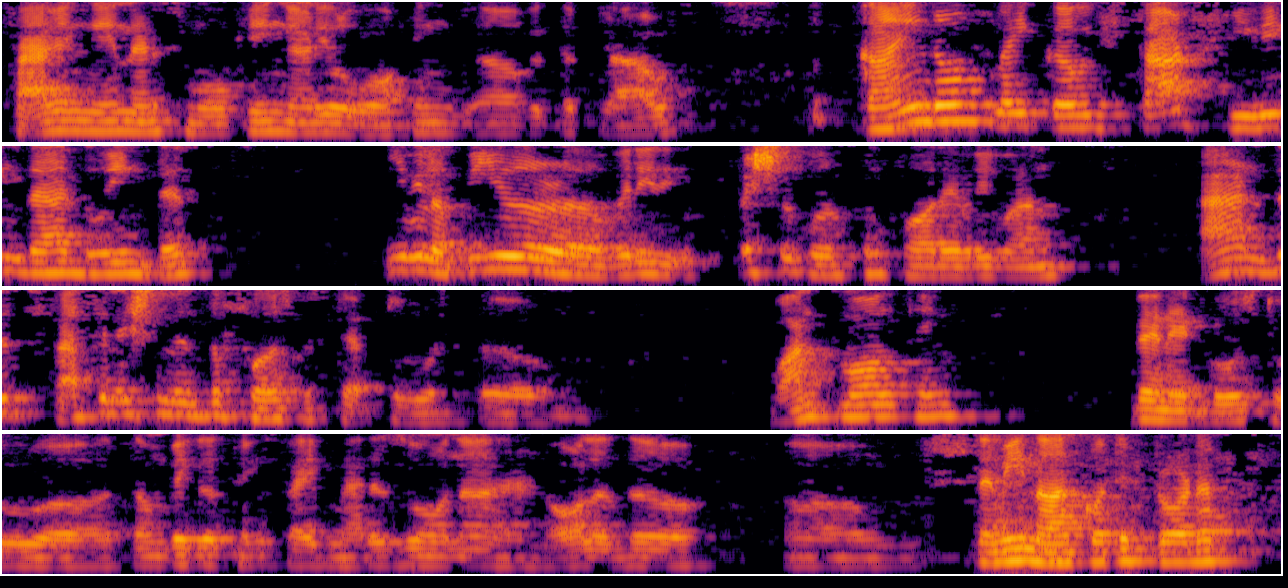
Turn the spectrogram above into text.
fagging in and smoking, and you're walking uh, with the clouds. So, kind of like uh, if you start feeling that doing this, you will appear a very special person for everyone. And this fascination is the first step towards uh, one small thing. Then it goes to uh, some bigger things like marijuana and all other um, semi-narcotic products.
